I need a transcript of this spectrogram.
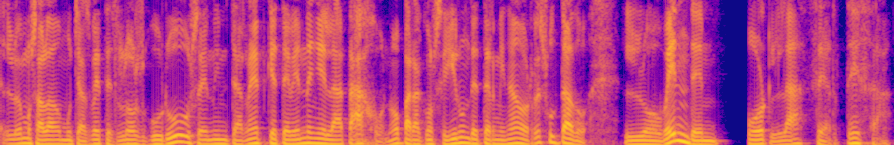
lo hemos hablado muchas veces, los gurús en Internet que te venden el atajo, ¿no? Para conseguir un determinado resultado, lo venden por la certeza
